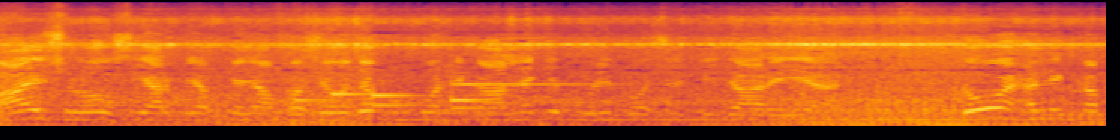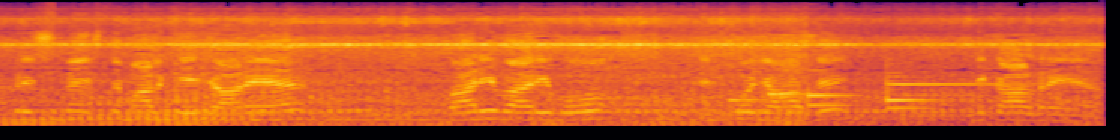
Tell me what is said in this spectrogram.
बाईस लोग सीआरपीएफ के यहाँ फंसे हुए थे। उनको निकालने की पूरी कोशिश की जा रही है। दो हेलीकॉप्टर इसमें इस्तेमाल किए जा रहे हैं। बारी बारी वो इनको यहाँ से निकाल रहे हैं।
